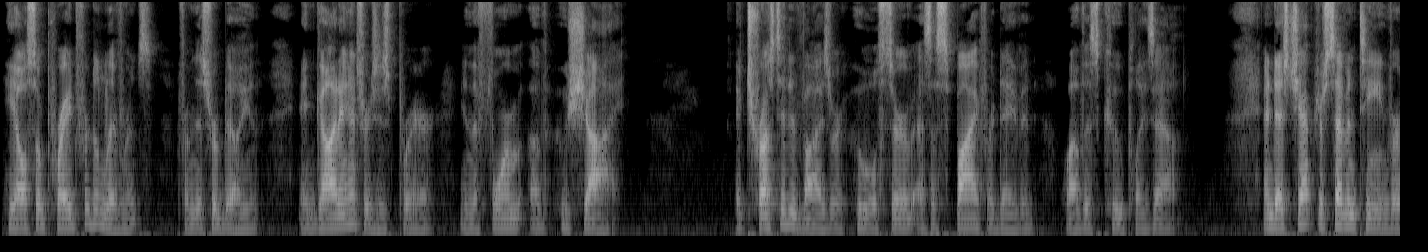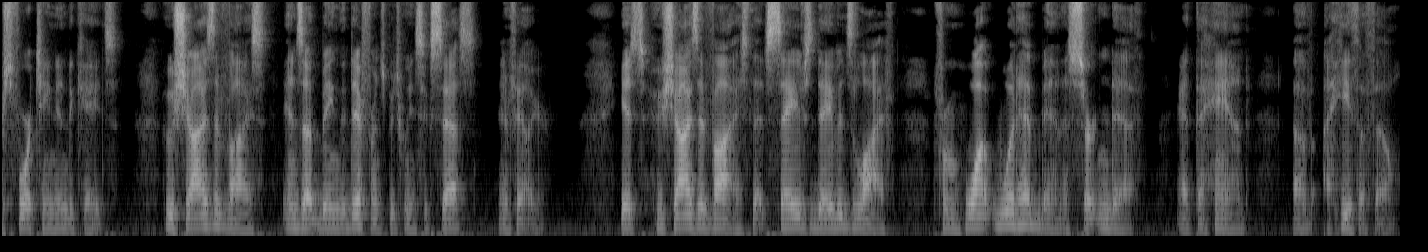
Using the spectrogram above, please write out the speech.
He also prayed for deliverance from this rebellion, and God answers his prayer in the form of Hushai, a trusted advisor who will serve as a spy for David while this coup plays out. And as chapter 17, verse 14 indicates, Hushai's advice ends up being the difference between success and failure. It's Hushai's advice that saves David's life from what would have been a certain death at the hand of Ahithophel.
